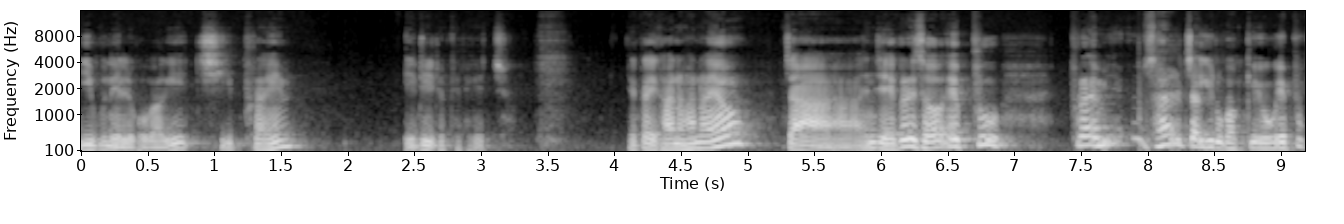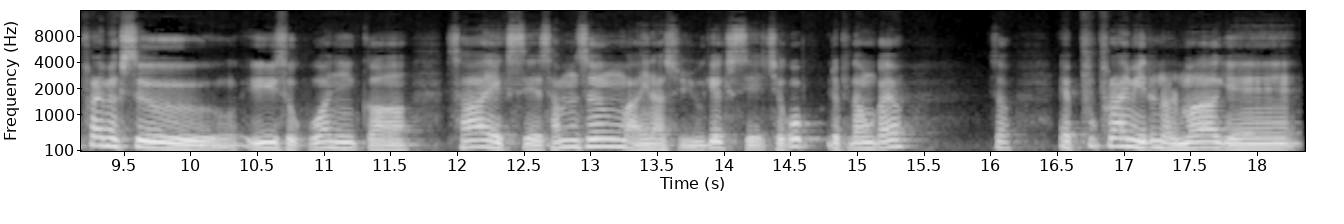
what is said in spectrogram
2분의 1 곱하기 g 프라임 1이 이렇게 되겠죠. 여기까지 가능하나요? 자, 이제 그래서 f 프라임 살짝 위로 갈게요. f 프라임 x 여기서 구하니까 4x의 3승 마이너스 6x의 제곱 이렇게 나온가요? 그래서 f 프라임 1은 얼마게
